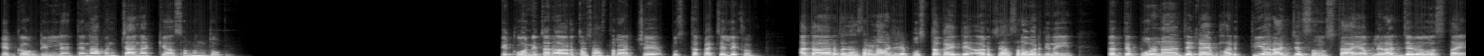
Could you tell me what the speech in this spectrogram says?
ते कौटिल्य त्यांना आपण चाणक्य असं म्हणतो. ते कोण आहे? तर अर्थशास्त्राचे पुस्तकाचे लेखक. आता अर्थशास्त्र नावाचे जे पुस्तक आहे ते अर्थशास्त्रावरती नाही तर ते पूर्ण जे काय भारतीय राज्य संस्था आहे आपली राज्य व्यवस्था आहे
